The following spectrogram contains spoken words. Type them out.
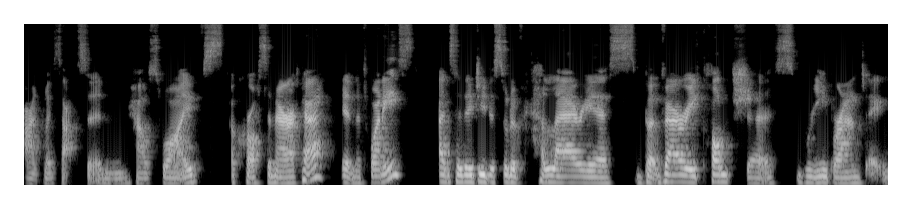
Anglo Saxon housewives across America in the 20s. And so they do this sort of hilarious but very conscious rebranding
